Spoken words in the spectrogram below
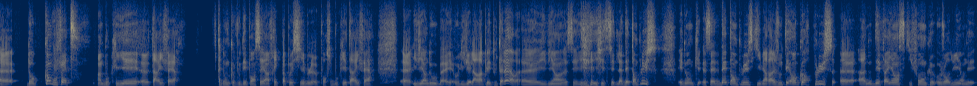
Euh, donc, quand vous faites un bouclier euh, tarifaire, donc vous dépensez un fric pas possible pour ce bouclier tarifaire, euh, il vient d'où? Bah, Olivier l'a rappelé tout à l'heure, euh, il vient, c'est de la dette en plus. Et donc cette dette en plus qui vient rajouter encore plus à nos défaillances qui font qu'aujourd'hui on est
